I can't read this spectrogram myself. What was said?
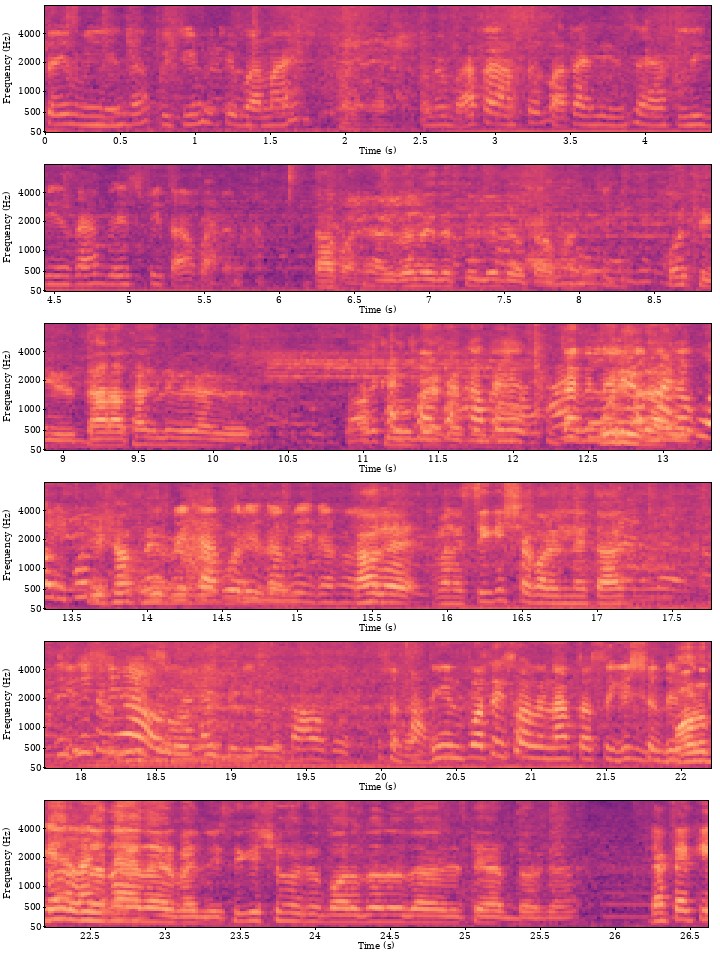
সেই মেয়েরা পিটি মিটি বানায় মানে বাটা আছে বাটা নিয়ে যায় আসলে দিয়ে যায় বেশ পিতা পারে না। তা পারে। একজন এদের তুলে তা থেকে দাঁড়া থাকলে বেরা তাহলে মানে চিকিৎসা করেন নাই তার। দিন পথে চলে না তার চিকিৎসা বড় ধরনের চিকিৎসা বড় ধরনের দরকার। ডাক্তার কি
